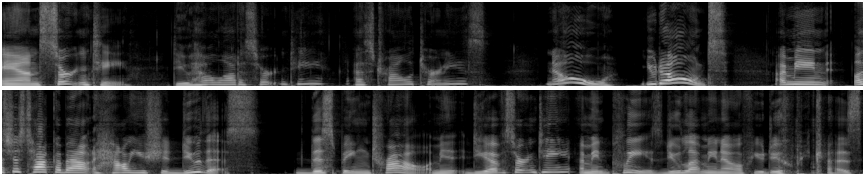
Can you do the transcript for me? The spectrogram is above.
And certainty. Do you have a lot of certainty as trial attorneys? No, you don't. I mean, let's just talk about how you should do this. This being trial. I mean, do you have certainty? I mean, please do let me know if you do, because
